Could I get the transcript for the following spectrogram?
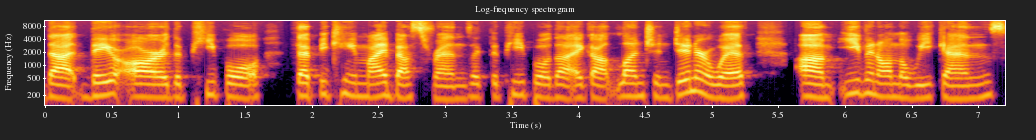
that they are the people that became my best friends, like the people that I got lunch and dinner with, um, even on the weekends.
